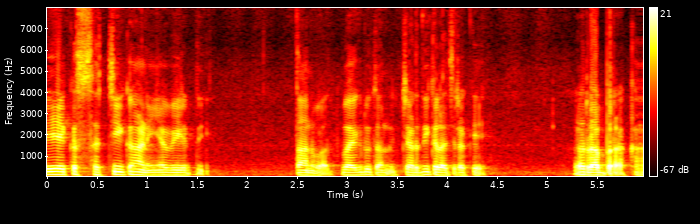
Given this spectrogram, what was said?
ਇਹ ਇੱਕ ਸੱਚੀ ਕਹਾਣੀ ਹੈ ਵੀਰ ਦੀ। ਧੰਨਵਾਦ। ਵਾਹਿਗੁਰੂ ਤੁਹਾਨੂੰ ਚੜ੍ਹਦੀ ਕਲਾ 'ਚ ਰੱਖੇ। ਰੱਬ ਰਾਖਾ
